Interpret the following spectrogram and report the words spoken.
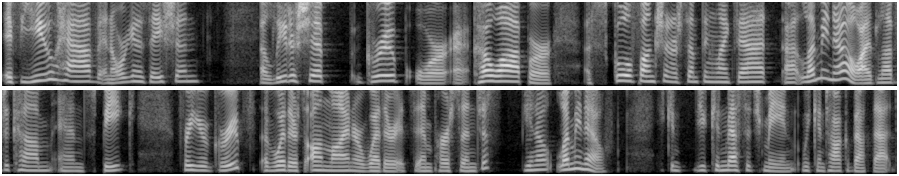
if you have an organization, a leadership group or a co-op or a school function or something like that, uh, let me know. I'd love to come and speak for your group, whether it's online or whether it's in person. Just you know, let me know. You can you can message me and we can talk about that.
